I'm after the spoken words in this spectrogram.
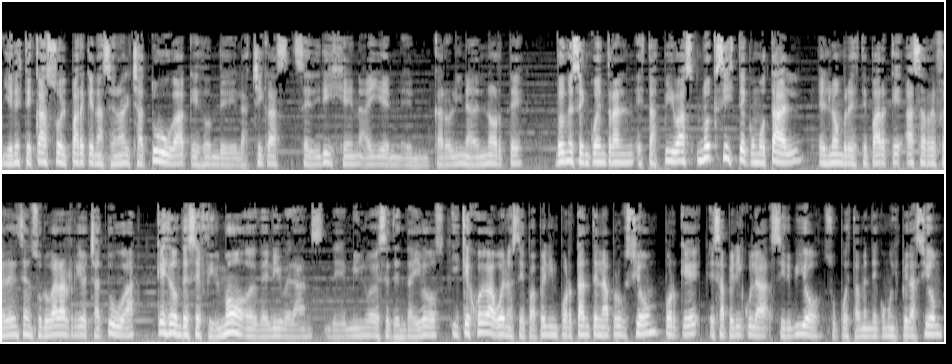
y en este caso el Parque Nacional Chatuga, que es donde las chicas se dirigen ahí en Carolina del Norte, donde se encuentran estas pibas. No existe como tal el nombre de este parque, hace referencia en su lugar al río Chatuga, que es donde se filmó Deliverance de 1972 y que juega, bueno, ese papel importante en la producción porque esa película sirvió supuestamente como inspiración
